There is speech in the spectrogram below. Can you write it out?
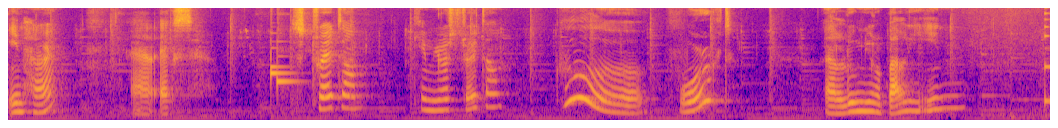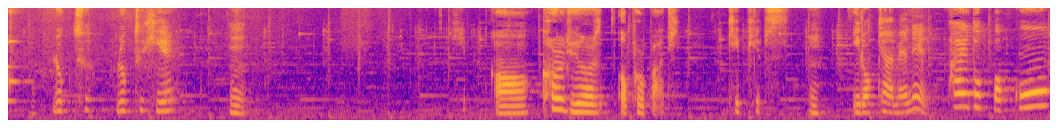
Inhale. And exhale. Straight arm. Keep your straight arm. Good. Forward. And look your belly in. Look to look to here. 음. Hip. 어, curl your upper body. Keep hips. 음. 이렇게 하면은 팔도 뻗고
